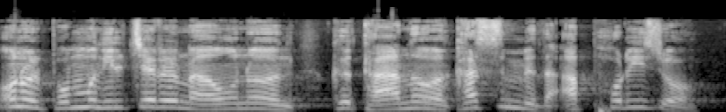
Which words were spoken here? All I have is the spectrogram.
오늘 본문 1절에 나오는 그 단어와 같습니다. 아포리죠.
